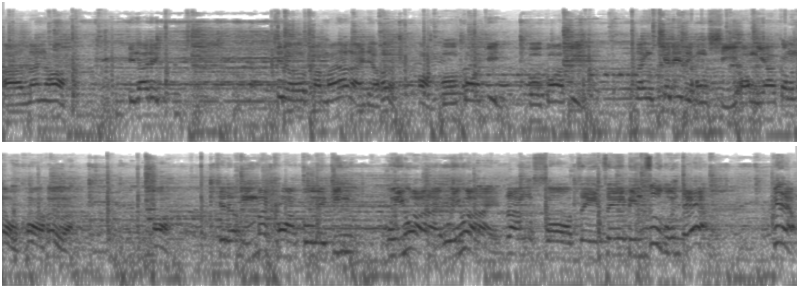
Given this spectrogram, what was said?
啊，咱吼，今仔日，这个慢慢啊来就好，吼，无赶紧，无赶紧，咱今日就从事王爷公，都有看好啊，吼，这个唔捌看过的，紧围我来，围我来，人数济济，民主问题啊，紧了。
